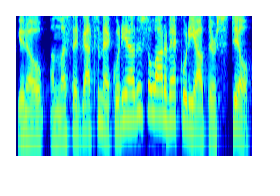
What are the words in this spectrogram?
you know, unless they've got some equity. Now, there's a lot of equity out there still,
